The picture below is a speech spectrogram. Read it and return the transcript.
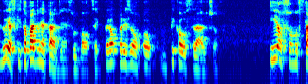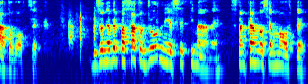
lui ha scritto pagine e pagine sul Wozzeck, però ho preso oh, un piccolo stralcio. Io sono stato Wozzeck. Bisogna aver passato giorni e settimane stancandosi a morte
